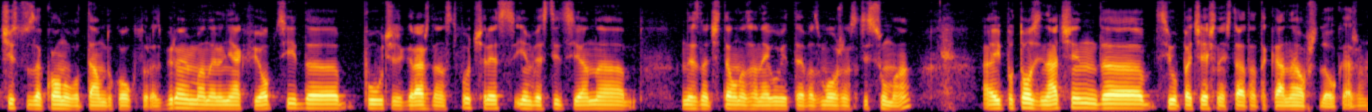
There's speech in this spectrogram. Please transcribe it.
чисто законово там, доколкото разбирам, има нали, някакви опции да получиш гражданство чрез инвестиция на незначителна за неговите възможности сума и по този начин да си опечеш нещата така необщо да го кажем.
